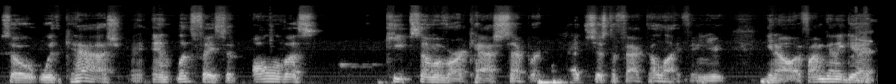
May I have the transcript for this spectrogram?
So with cash, and let's face it, all of us keep some of our cash separate. That's just a fact of life. And you, you know, if I'm going to get,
